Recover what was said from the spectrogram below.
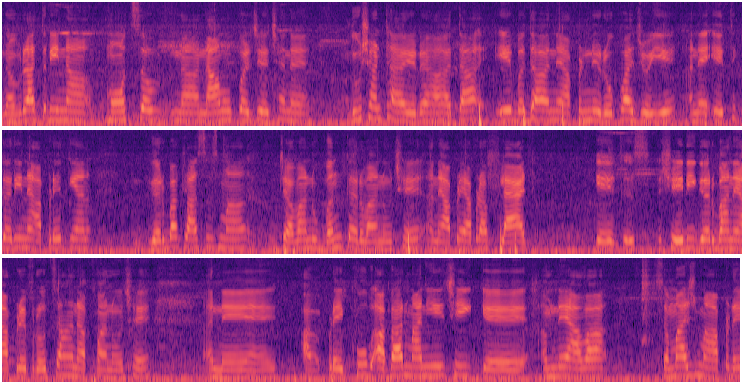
નવરાત્રિના મહોત્સવના નામ ઉપર જે છે ને દૂષણ થઈ રહ્યા હતા, એ બધાને આપણને રોકવા જોઈએ અને એથી કરીને આપણે ત્યાં ગરબા ક્લાસીસમાં જવાનું બંધ કરવાનું છે અને આપણે આપણા ફ્લેટ કે શેરી ગરબાને આપણે પ્રોત્સાહન આપવાનું છે. અને આપણે ખૂબ આભાર માનીએ છીએ કે અમને આવા સમાજમાં આપણે,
